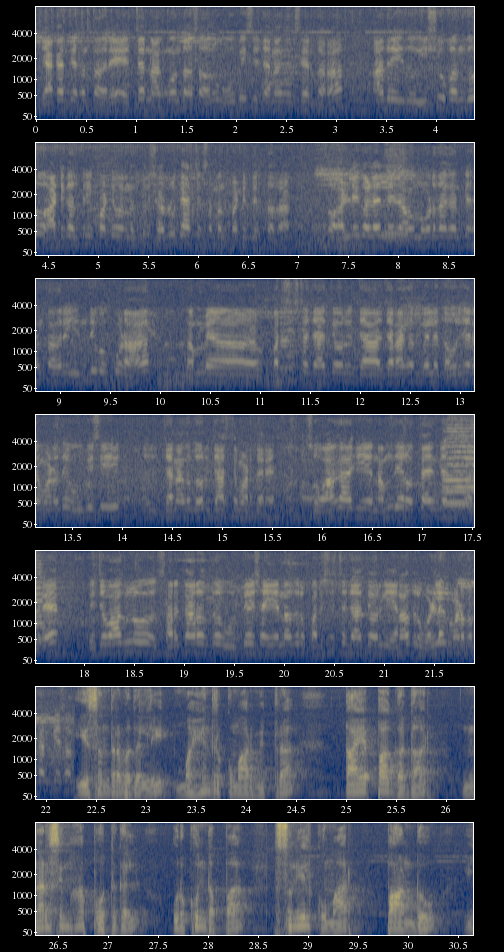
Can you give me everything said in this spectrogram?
ಯಾಕಂತ ಅಂತಂದರೆ ಎಚ್ ಎನ್ ನಾಗಮೋಹನ್ ದಾಸ್ ಅವರು ಒ ಬಿ ಸಿ ಜನಾಂಗಕ್ಕೆ ಸೇರ್ತಾರ. ಆದರೆ ಇದು ಇಶ್ಯೂ ಬಂದು ಆರ್ಟಿಕಲ್ ತ್ರೀ ಫಾರ್ಟಿ ಒನ್ ಅಂತ ಶೆಡ್ಯೂಲ್ ಕ್ಯಾಸ್ಟ್ಗೆ ಸಂಬಂಧಪಟ್ಟಿದ್ದಿರ್ತದೆ. ಸೊ ಹಳ್ಳಿಗಳಲ್ಲಿ ನಾವು ನೋಡಿದಾಗ ಅಂತ ಅಂತಂದರೆ ಇಂದಿಗೂ ಕೂಡ ನಮ್ಮ ಪರಿಶಿಷ್ಟ ಜಾತಿಯವರು ಜನಾಂಗದ ಮೇಲೆ ದೌರ್ಜನ್ಯ ಮಾಡೋದೇ ಒ ಬಿ ಸಿ ಜನಾಂಗದವರು ಜಾಸ್ತಿ ಮಾಡ್ತಾರೆ. ಸೊ ಹಾಗಾಗಿ ನಮ್ದೇನು ಒತ್ತಾಯ ಅಂತ ಅಂತಂದರೆ ನಿಜವಾಗ್ಲೂ ಸರ್ಕಾರದ ಉದ್ದೇಶ ಏನಾದರೂ ಪರಿಶಿಷ್ಟ ಜಾತಿಯವರಿಗೆ ಏನಾದರೂ ಒಳ್ಳೇದು ಮಾಡ್ಬೇಕಂತ ಈ ಸಂದರ್ಭದಲ್ಲಿ ಮಹೇಂದ್ರ ಕುಮಾರ್ ಮಿತ್ರ ತಾಯಪ್ಪ ಗದಾರ್ ನರಸಿಂಹ ಪೋತಗಲ್ ಉರ್ಕುಂದಪ್ಪ ಸುನೀಲ್ ಕುಮಾರ್ ಪಾಂಡು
